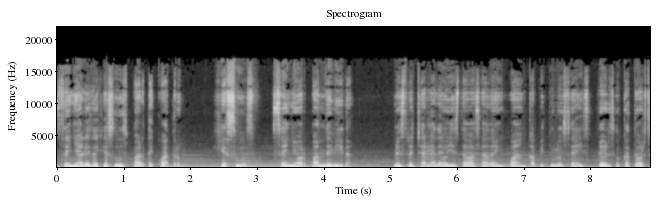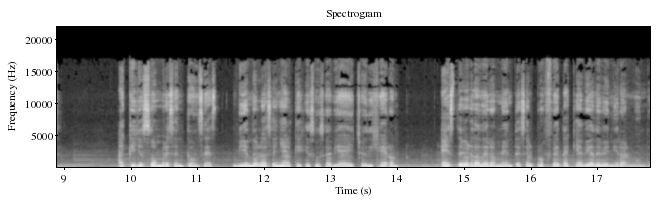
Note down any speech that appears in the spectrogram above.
Señales de Jesús, parte 4. Jesús, Señor Pan de Vida. Nuestra charla de hoy está basada en Juan capítulo 6, verso 14. Aquellos hombres entonces, viendo la señal que Jesús había hecho, dijeron, Este verdaderamente es el profeta que había de venir al mundo.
